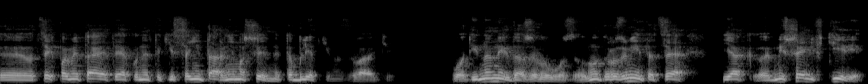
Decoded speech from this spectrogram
е, цих, пам'ятаєте, як вони такі санітарні машини, таблетки називають їх. От, і на них навіть вивозили. Ну, розумієте, це як е, мішень в тірі.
